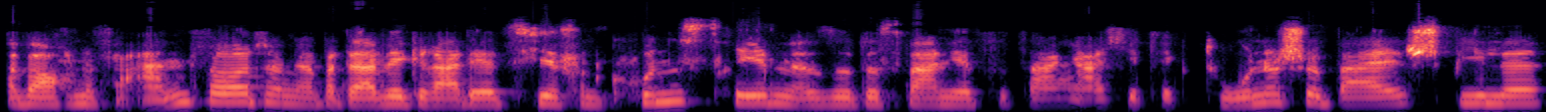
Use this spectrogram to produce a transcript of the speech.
aber auch eine Verantwortung. Aber da wir gerade jetzt hier von Kunst reden, also das waren jetzt sozusagen architektonische Beispiele,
